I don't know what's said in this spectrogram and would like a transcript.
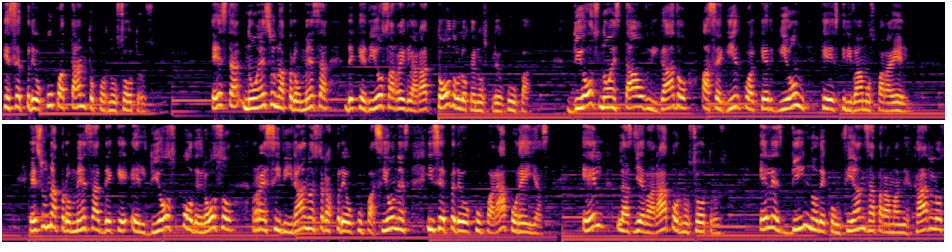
que se preocupa tanto por nosotros. Esta no es una promesa de que Dios arreglará todo lo que nos preocupa. Dios no está obligado a seguir cualquier guion que escribamos para Él. Es una promesa de que el Dios poderoso recibirá nuestras preocupaciones y se preocupará por ellas. Él las llevará por nosotros. Él es digno de confianza para manejarlos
